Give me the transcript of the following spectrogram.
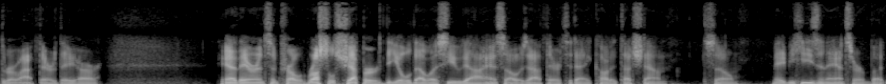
throw out there. They are. Yeah, they are in some trouble. Russell Shepard, the old LSU guy I saw was out there today, caught a touchdown. So maybe he's an answer. But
